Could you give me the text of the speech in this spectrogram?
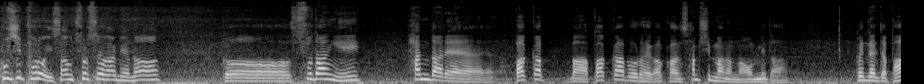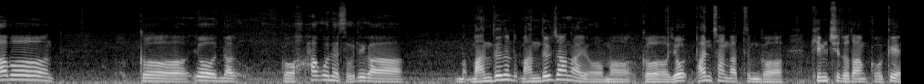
90% 이상 출석하면은 그 수당이 한 달에 밥값 마, 밥값으로 해갖고 한 30만 원 나옵니다. 근데 이제 밥은 그요 그 학원에서 우리가 마- 만들 만들잖아요. 뭐그요 반찬 같은 거 김치도 담고 그게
